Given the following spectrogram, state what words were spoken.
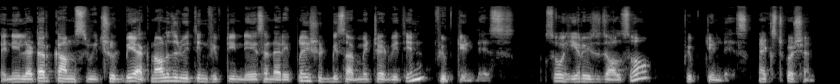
any letter comes which should be acknowledged within 15 days and a reply should be submitted within 15 days. So here is also 15 days. Next question.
